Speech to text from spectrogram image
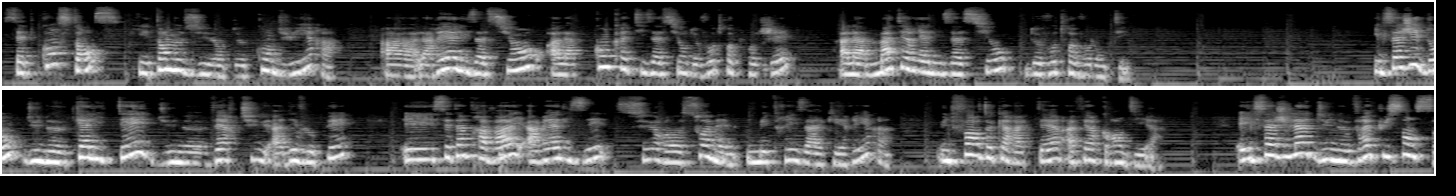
cette constance qui est en mesure de conduire à la réalisation, à la concrétisation de votre projet, à la matérialisation de votre volonté. Il s'agit donc d'une qualité, d'une vertu à développer et c'est un travail à réaliser sur euh, soi-même, une maîtrise à acquérir, une force de caractère à faire grandir. Et il s'agit là d'une vraie puissance,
